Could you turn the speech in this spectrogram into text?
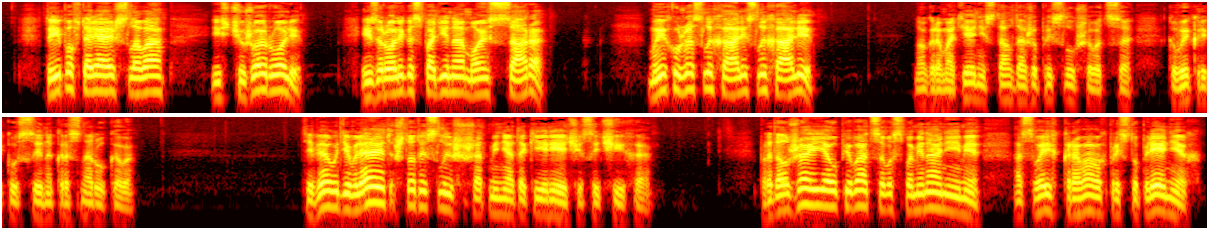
— Ты повторяешь слова из чужой роли, из роли господина Моэссара. Мы их уже слыхали, слыхали. Но Грамотей не стал даже прислушиваться к выкрику сына Краснорукова. Тебя удивляет, что ты слышишь от меня такие речи, сычиха? Продолжая я упиваться воспоминаниями о своих кровавых преступлениях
